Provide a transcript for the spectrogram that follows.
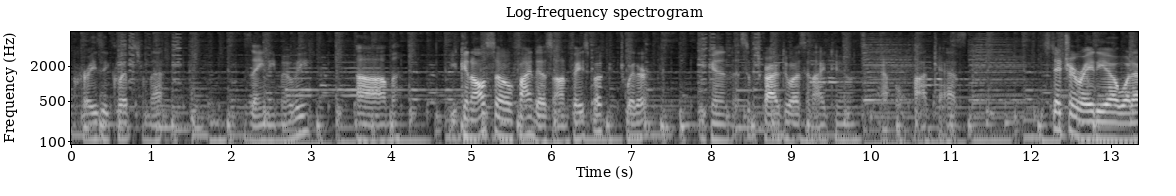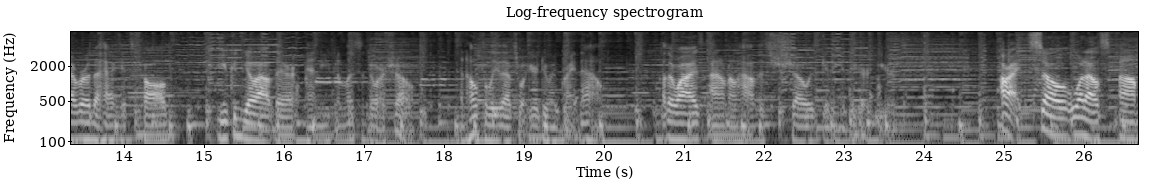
crazy clips from that zany movie. Um, you can also find us on Facebook, Twitter. Can subscribe to us in iTunes, Apple Podcasts, Stitcher Radio, whatever the heck it's called. You can go out there and you can listen to our show. And hopefully that's what you're doing right now. Otherwise, I don't know how this show is getting into your ears. All right, so what else? Um,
